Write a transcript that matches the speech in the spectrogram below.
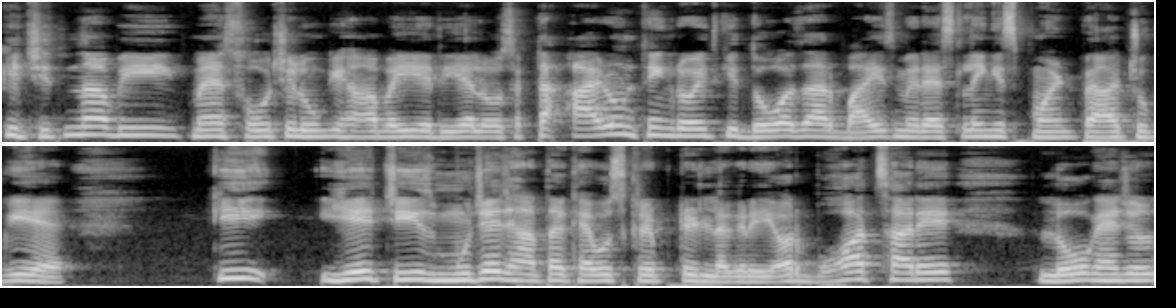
कि जितना भी मैं सोच लूँ कि हाँ भाई ये रियल हो सकता है। आई डोंट थिंक रोहित कि 2022 में रेसलिंग इस पॉइंट पे आ चुकी है कि ये चीज़ मुझे जहाँ तक है वो स्क्रिप्टेड लग रही है। और बहुत सारे लोग हैं जो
